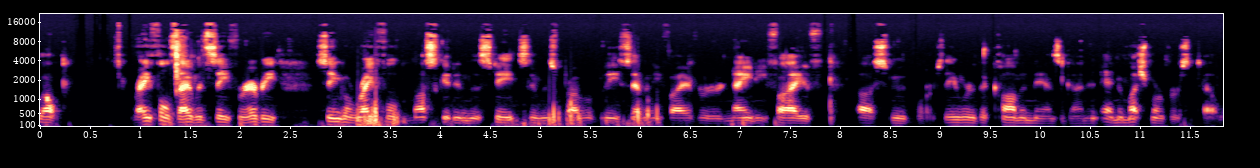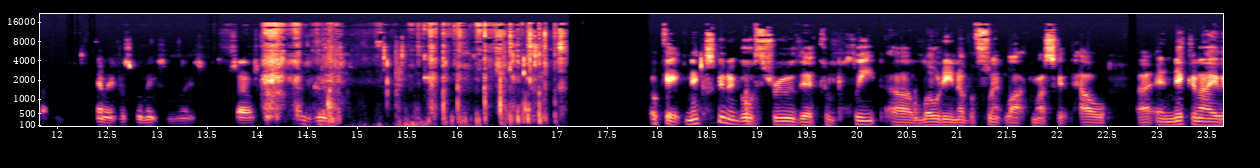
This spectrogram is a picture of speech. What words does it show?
Well, rifles, I would say, for every single rifled musket in the states, there was probably seventy-five or ninety-five uh, smooth bores. They were the common man's gun and, and a much more versatile weapon. Anyway, let's go make some noise. Sounds good. Sounds good. Okay, Nick's going to go through the complete uh, loading of a flintlock musket. How uh, and Nick and I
